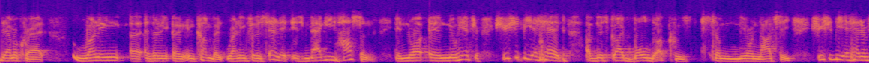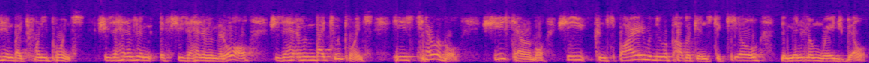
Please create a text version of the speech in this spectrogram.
Democrat running uh, as an uh, incumbent running for the Senate is Maggie Hassan in in New Hampshire. She should be ahead of this guy Bolduc, who's some neo-Nazi. She should be ahead of him by 20 points. She's ahead of him if she's ahead of him at all. She's ahead of him by two points. He's terrible. She's terrible. She conspired with the Republicans to kill the minimum wage bill.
